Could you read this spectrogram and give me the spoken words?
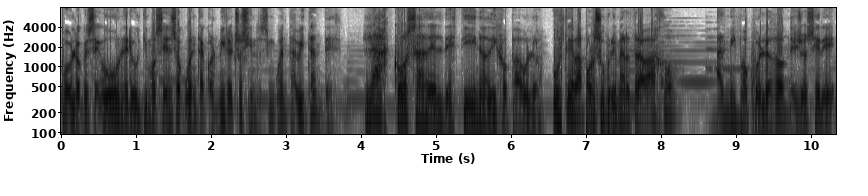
pueblo que según el último censo cuenta con 1850 habitantes. Las cosas del destino, dijo Paulo. ¿Usted va por su primer trabajo al mismo pueblo donde yo seré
